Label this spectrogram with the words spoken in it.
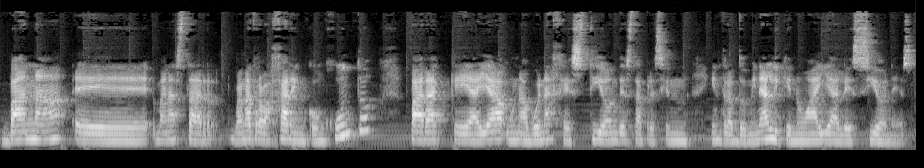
van a, eh, van a, estar, van a trabajar en conjunto para que haya una buena gestión de esta presión intraabdominal y que no haya lesiones.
